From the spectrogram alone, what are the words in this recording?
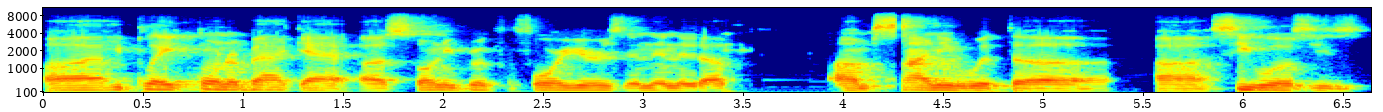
Uh, he played cornerback at uh, Stony Brook for four years and ended up um, signing with the uh, Seawolves. He's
